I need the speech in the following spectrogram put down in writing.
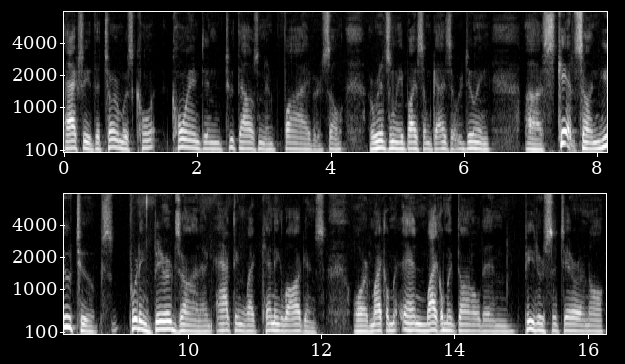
actually the term was co coined in 2005 or so, originally by some guys that were doing uh, skits on YouTube, putting beards on and acting like Kenny Loggins or Michael and Michael McDonald and Peter Cetera and all.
